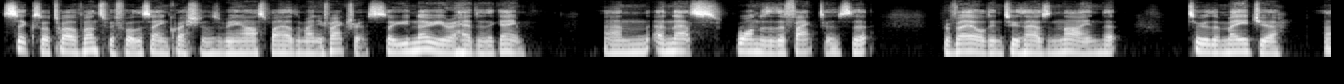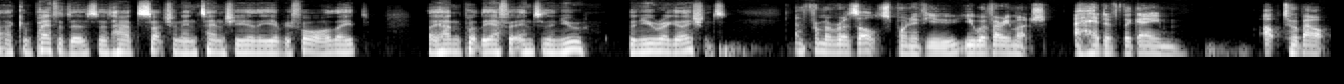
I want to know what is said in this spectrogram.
six or 12 months before the same questions were being asked by other manufacturers. So you know you're ahead of the game and and that's one of the factors that prevailed in 2009 that two of the major uh, competitors had had such an intense year the year before they they hadn't put the effort into the new the new regulations. And from a results point of view, you were very much ahead of the game up to about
